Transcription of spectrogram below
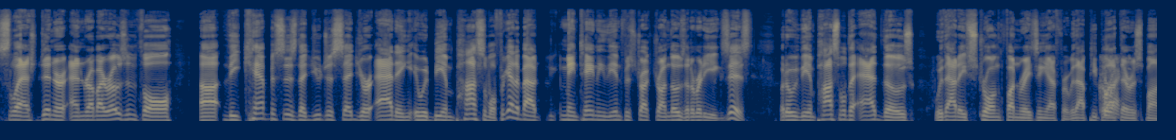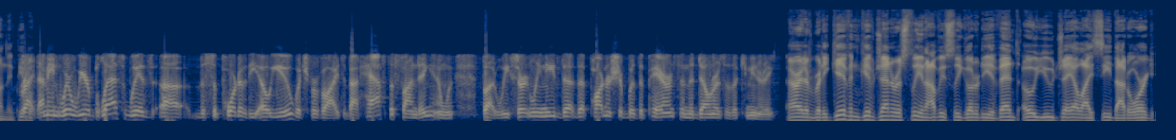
slash dinner. And Rabbi Rosenthal, uh, the campuses that you just said you're adding, it would be impossible. Forget about maintaining the infrastructure on those that already exist, but it would be impossible to add those without a strong fundraising effort, without people Correct. out there responding. People, Right. I mean, we're we're blessed with uh, the support of the OU, which provides about half the funding, and we, but we certainly need the, the partnership with the parents and the donors of the community. All right, everybody, give and give generously, and obviously go to the event, oujlic.org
